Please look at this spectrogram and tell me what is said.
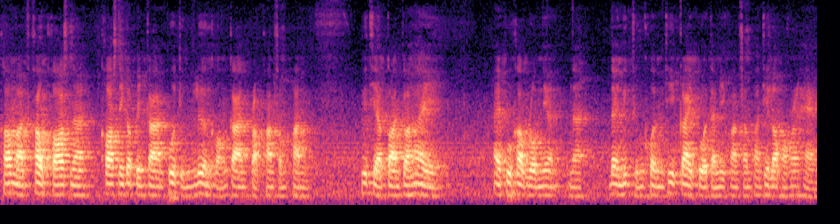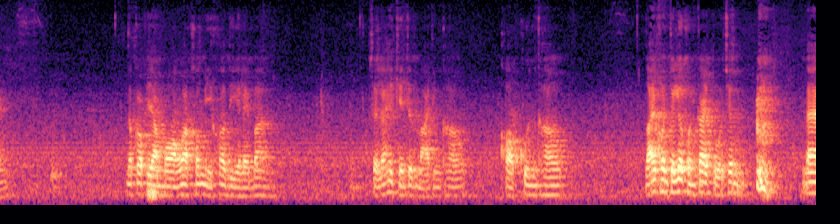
เขามาเข้าคอร์สนะคอร์สนี้ก็เป็นการพูดถึงเรื่องของการปรับความสัมพันธ์ วิทยากรก็ให้ให้ผู้เข้าอบรมเนี่ยนะได้นึกถึงคนที่ใกล้ตัวแต่มีความสัมพันธ์ที่เราหองระแหง แล้วก็พยายามมองว่าเขามีข้อดีอะไรบ้าง เสร็จแล้วให้เขียนจดหมายถึงเขาขอบคุณเขาหลายคนจะเลือกคนใกล้ตัว เช่น แม่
